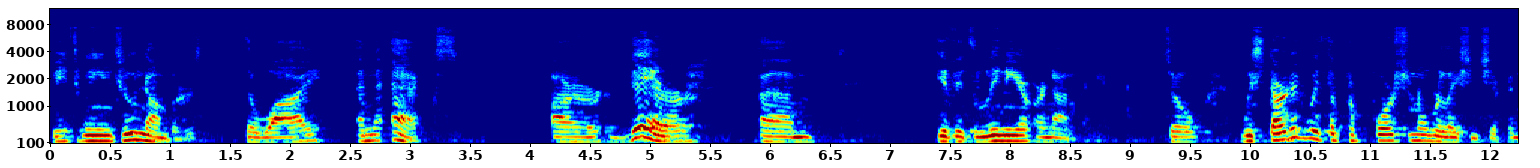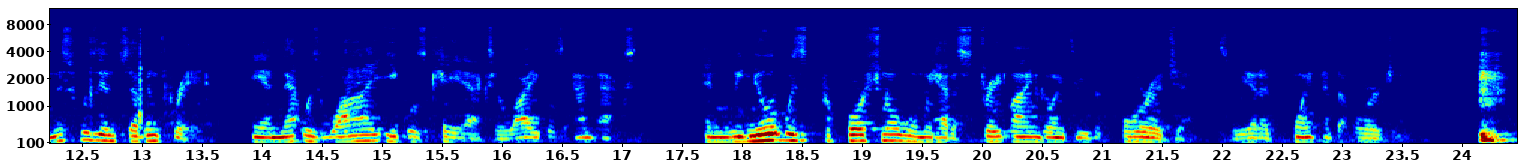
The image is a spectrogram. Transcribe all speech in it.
between two numbers, the y and the x, are there um, if it's linear or nonlinear. So we started with the proportional relationship, and this was in seventh grade, and that was y equals kx or y equals mx. And we knew it was proportional when we had a straight line going through the origin. So we had a point at the origin.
